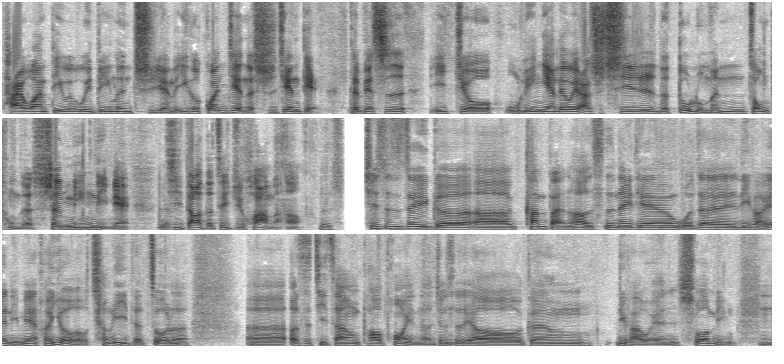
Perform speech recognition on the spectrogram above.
台湾地位未定论起源的一个关键的时间点，特别是一九五零年六月二十七日的杜鲁门总统的声明里面提到的这句话嘛啊。是，其实这个呃看板哈，是那天我在立法院里面很有诚意的做了。呃，二十几张 PowerPoint 呢，就是要跟立法委员说明。嗯，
